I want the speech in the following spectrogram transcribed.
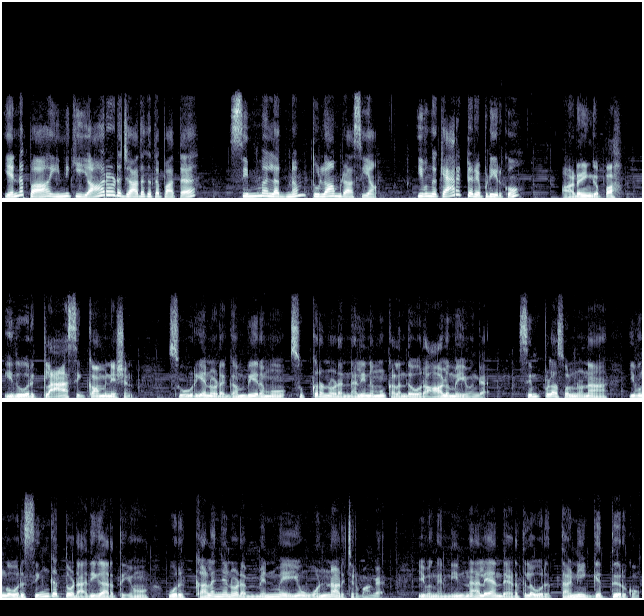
என்னப்பா இன்னைக்கு யாரோட ஜாதகத்தை பார்த்த? சிம்ம லக்னம் துலாம் ராசியாம் இவங்க கேரக்டர் எப்படி இருக்கும்? அடேங்கப்பா இது ஒரு கிளாசிக் காம்பினேஷன் சூரியனோட கம்பீரமும் சுக்கிரனோட நளினமும் கலந்த ஒரு ஆளுமை இவங்க. சிம்பிளா சொல்லணும்னா இவங்க ஒரு சிங்கத்தோட அதிகாரத்தையும் ஒரு கலைஞனோட மென்மையையும் ஒண்ணா அடிச்சிருப்பாங்க. இவங்க நின்னாலே அந்த இடத்துல ஒரு தனி கெத்து இருக்கும்.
